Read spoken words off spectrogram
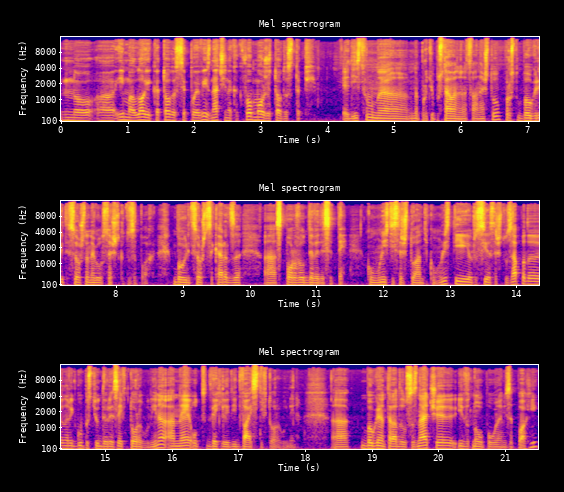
но а, има логика то да се появи, значи на какво може то да стъпи? Единствено на, на противопоставяне на това нещо, просто българите все още не го усещат като заплаха. Българите все още се карат за а, спорове от 90-те. Комунисти срещу антикомунисти, Русия срещу Запада, нали, глупости от 92 година, а не от 2022 година. А, българина трябва да осъзнае, че идват много по-големи заплахи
